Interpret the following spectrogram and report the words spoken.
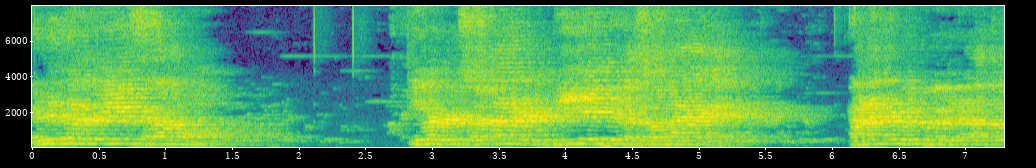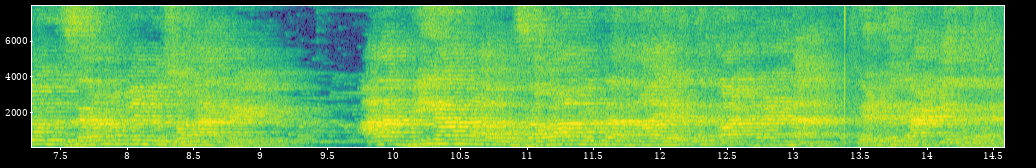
எடுக்கிறதுலையும் சிரமம் இவர்கள் சொன்னார்கள் பிஜேபியில சொன்னாங்க கணக்கெடுப்பு நடத்துவது சிரமம் என்று சொன்னார்கள் ஆனா பீகார்ல அவர் சவால் விட்டார் நான் எடுத்து காட்டுறேன்னு எடுத்து காட்டியிருக்கிறேன்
